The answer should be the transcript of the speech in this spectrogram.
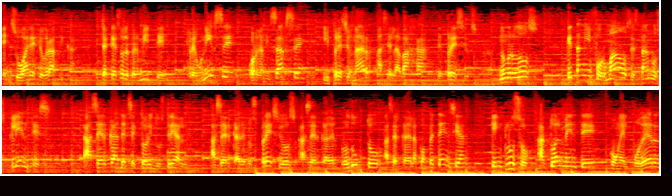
en su área geográfica, ya que eso le permite reunirse, organizarse y presionar hacia la baja de precios. Número dos, qué tan informados están los clientes acerca del sector industrial, acerca de los precios, acerca del producto, acerca de la competencia, que incluso actualmente con el poder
